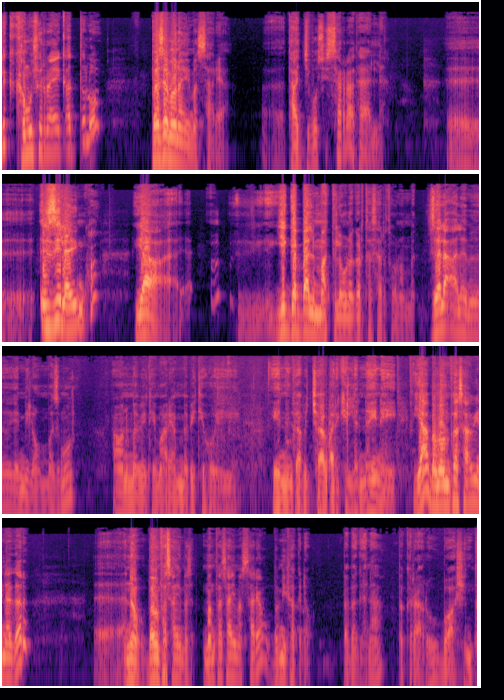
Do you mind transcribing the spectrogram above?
ልክ ከሙሽራዬ ቀጥሎ በዘመናዊ መሳሪያ ታጅቦ ሲሰራ ታያለህ። እዚህ ላይ እንኳ ያ ይገባል የማትለው ነገር ተሰርቶ ነው። ዘለዓለም የሚለውን መዝሙር አሁን እመቤቴ ማርያም እመቤቴ ሆይ ይህንን ጋብቻ ባርኪልን ነይ ነይ፣ ያ በመንፈሳዊ ነገር ነው። በመንፈሳዊ መሳሪያው በሚፈቅደው በበገና፣ በክራሩ፣ በዋሽንቱ፣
